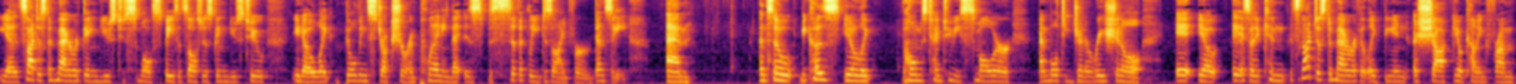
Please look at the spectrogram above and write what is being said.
yeah, it's not just a matter of getting used to small space, it's also just getting used to, you know, like building structure and planning that is specifically designed for density. Um and so because, you know, like homes tend to be smaller and multi-generational. It you know it's a can it's not just a matter of it like being a shock you know coming from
